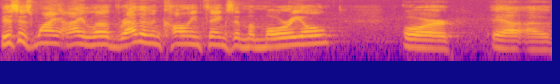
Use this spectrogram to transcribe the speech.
this is why I love rather than calling things a memorial or a, a,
